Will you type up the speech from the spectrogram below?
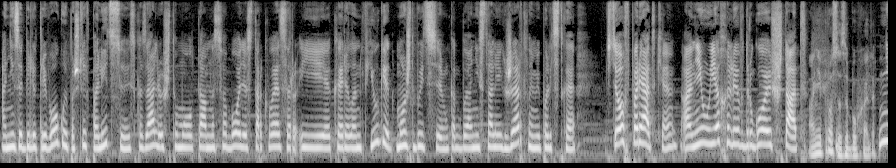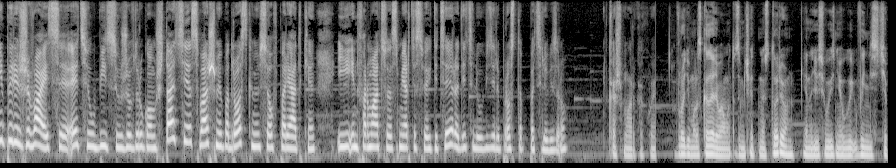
они забили тревогу и пошли в полицию и сказали, что, мол, там на свободе Старквезер и Кэрилин Фьюгет, может быть, как бы они стали их жертвами, такая, все в порядке. Они уехали в другой штат. Они просто забухали. Не переживайте, эти убийцы уже в другом штате, с вашими подростками все в порядке. И информацию о смерти своих детей родители увидели просто по телевизору. Кошмар какой. Вроде мы рассказали вам эту замечательную историю. Я надеюсь, вы из нее вынесете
